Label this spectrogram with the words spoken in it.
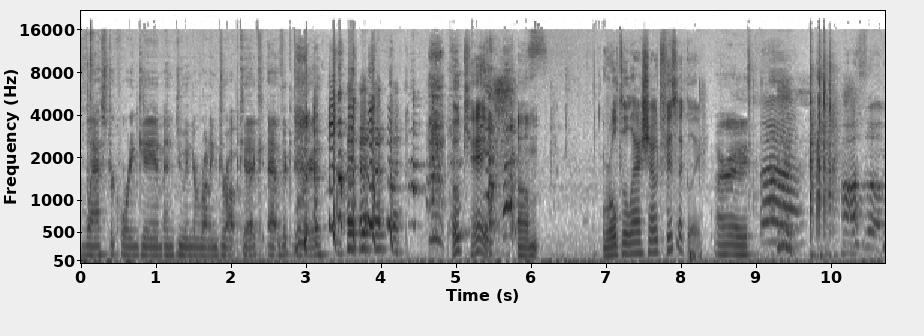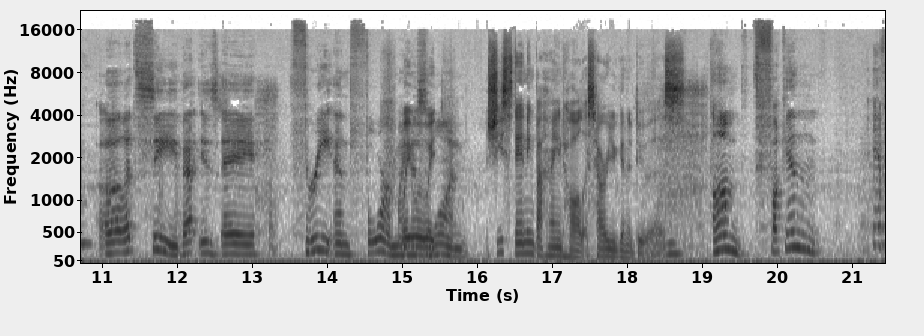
last recording game and doing a running drop kick at Victoria. Okay. Um, roll to lash out physically. All right. Ah, awesome. Uh, let's see. That is a three and four minus wait, wait. one. She's standing behind Hollis. How are you gonna do this? Um, fucking. If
